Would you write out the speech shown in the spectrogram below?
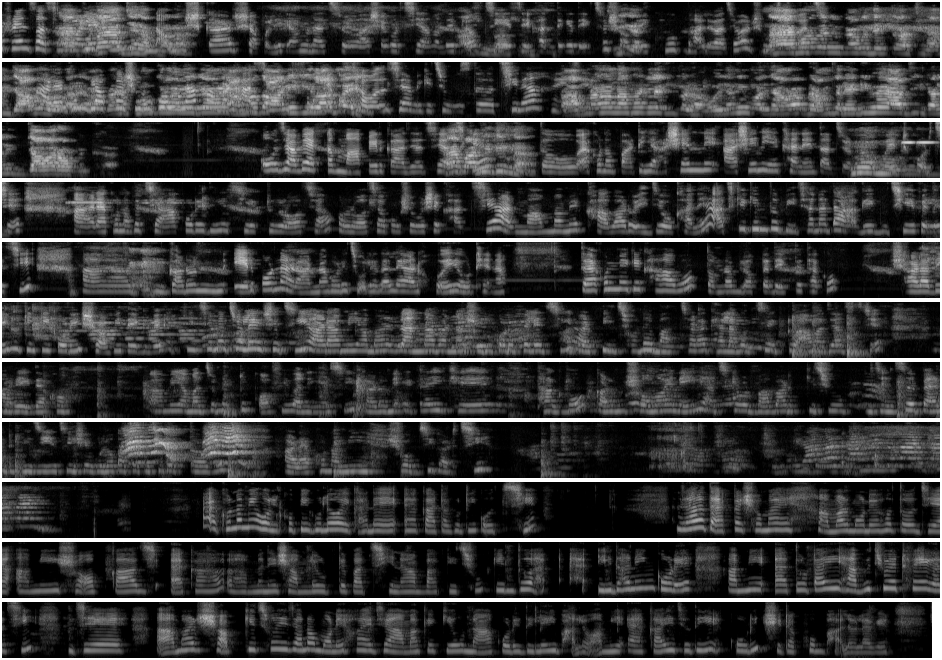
Hi friends আসসালামু হ্যাঁ, কোথায় আছেন আলাইকুম নমস্কার সকলে কেমন আছো? আশা করছি আমাদের ব্লগ যে যেখান থেকে দেখছ সবাই খুব ভালো আছো আর না সুস্থ আছো। আর এখন ব্লগটা শুরু করলাম আমার হাজবেন্ড কথা বলছে আমি কিছু বুঝতে পারছি না। আপনারা না থাকলে কি করে হবে? ওই জন্যই বলছি আমরা আমি তো রেডি হয়ে আছি খালি যাওয়ার অপেক্ষা। ও যাবে একটা মাপের কাজ আছে হ্যাঁ আজকে। তো এখনও পার্টি আসেননি আসেনি এখানে তার জন্য ওয়েট করছে। আর এখন ওকে চা করে দিয়েছি একটু রচা ও রচা বসে বসে খাচ্ছে। আর মাম মামের খাবার ওই যে ওখানে আজকে কিন্তু বিছানাটা আগে গুছিয়ে ফেলেছি। কারণ এরপর না রান্নাঘরে চলে গেলে আর হয়ে ওঠে না। তো এখন মেয়েকে খাওয়াবো তোমরা ব্লগটা দেখতে থাকো। সারাদিন কি কি করি সবই দেখবে। কিচেনে চলে এসেছি আর আমি আমার রান্না বান্না শুরু করে ফেলেছি আর পিছনে বাচ্চারা খেলা করছে, একটু আওয়াজ আসছে। আর এই দেখো, আমি আমার জন্য একটু কফি বানিয়েছি কারণ এটাই খেয়ে থাকব, কারণ সময় নেই। আজকে ওর বাবার কিছু জিন্সের প্যান্ট ভিজিয়েছি, সেগুলো কাছাকাছি করতে হবে। আর এখন আমি সবজি কাটছি। এখন আমি ওলকপিগুলো এখানে কাটাকুটি করছি। জানো তো একটা সময় আমার মনে হতো যে আমি সব কাজ একা মানে সামলে উঠতে পারছি না বা কিছু, কিন্তু ইদানিং করে আমি এতটাই হ্যাবিচুয়েট হয়ে গেছি যে আমার সব কিছুই যেন মনে হয় যে আমাকে কেউ না করে দিলেই ভালো। আমি একাই যদি করি সেটা খুব ভালো লাগে।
